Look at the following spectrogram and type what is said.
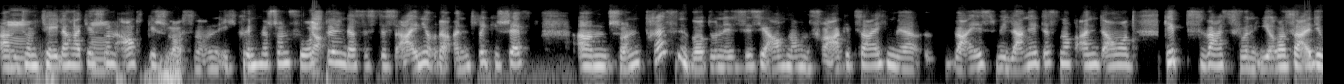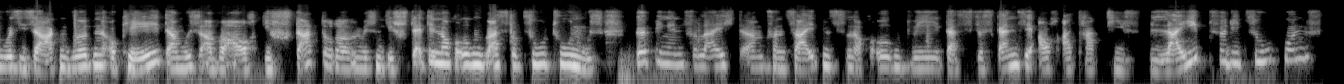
Ähm, mhm. Tom Taylor hat ja mhm. schon auch geschlossen und ich könnte mir schon vorstellen, ja. dass es das eine oder andere Geschäft ähm, schon treffen wird. Und es ist ja auch noch ein Fragezeichen, wer weiß, wie lange das noch andauert. Gibt es was von Ihrer Seite, wo Sie sagen würden, okay, da muss aber auch die Stadt oder müssen die Städte noch irgendwas dazu tun? Muss Göppingen vielleicht ähm, von seitens noch irgendwie, dass das Ganze auch attraktiv attraktiv bleibt für die Zukunft?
